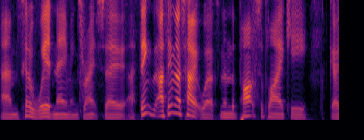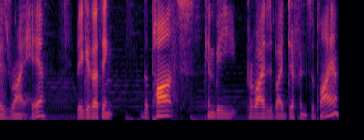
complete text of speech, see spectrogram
Um, it's kind of weird namings right? So I think I think that's how it works. And then the part supplier key goes right here because I think the parts can be provided by different supplier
